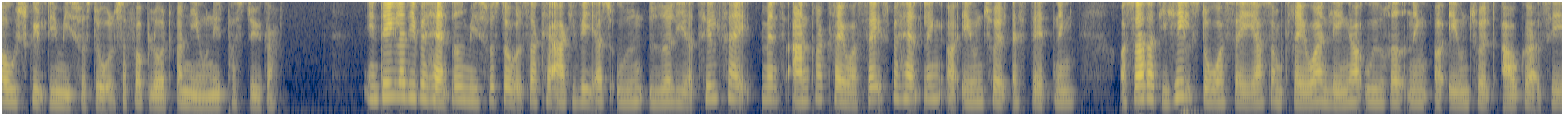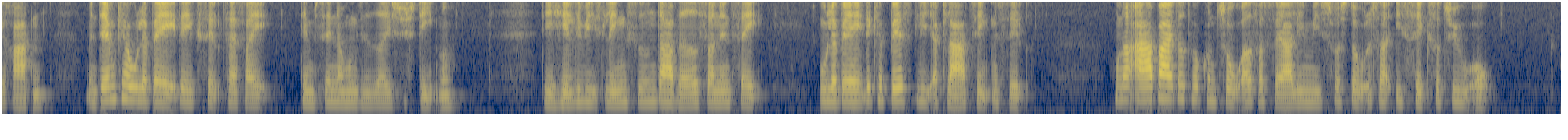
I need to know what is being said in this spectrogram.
og uskyldige misforståelser for blot at nævne et par stykker. En del af de behandlede misforståelser kan arkiveres uden yderligere tiltag, mens andre kræver sagsbehandling og eventuel erstatning. Og så er der de helt store sager, som kræver en længere udredning og eventuelt afgørelse i retten. Men dem kan Ulla Bate ikke selv tage sig af. Dem sender hun videre i systemet. Det er heldigvis længe siden, der har været sådan en sag. Ulla Beate kan bedst lide at klare tingene selv. Hun har arbejdet på kontoret for særlige misforståelser i 26 år.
